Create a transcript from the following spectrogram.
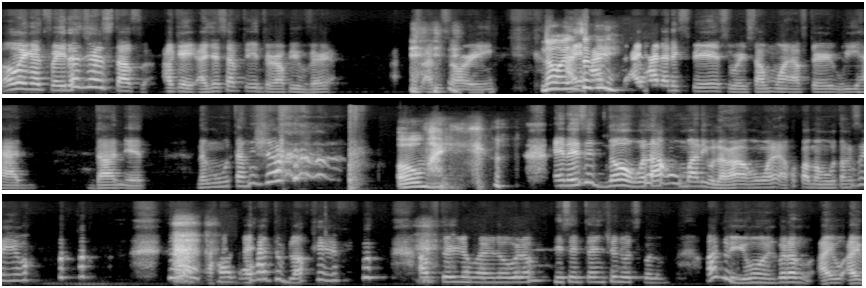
oh my god, financial stuff. Okay, I just have to interrupt you very I'm sorry. No I it's had okay I had an experience where someone after we had done it, nangutang siya. oh my god And I said, no, wala akong money. Wala nga akong money. Ako pa mangutang sa'yo. so, I had, I had to block him. After yung ano, walang, his intention was parang, ano yun? Parang, I, I,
